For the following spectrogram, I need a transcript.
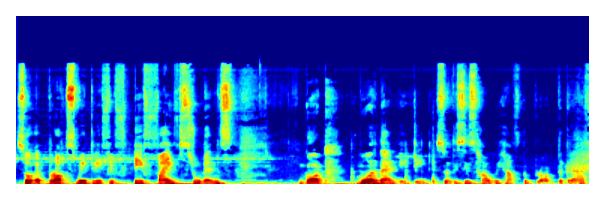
so approximately 55 students got more than 18 so this is how we have to plot the graph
